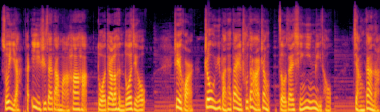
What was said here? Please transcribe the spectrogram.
所以啊，他一直在打马哈哈，躲掉了很多酒。这会儿周瑜把他带出大帐，走在行营里头，蒋干呐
